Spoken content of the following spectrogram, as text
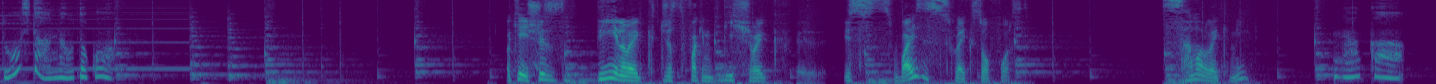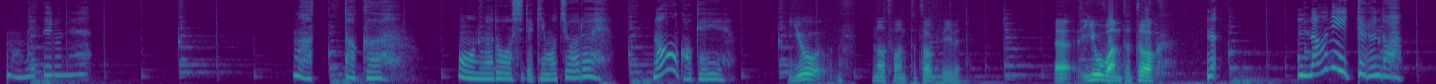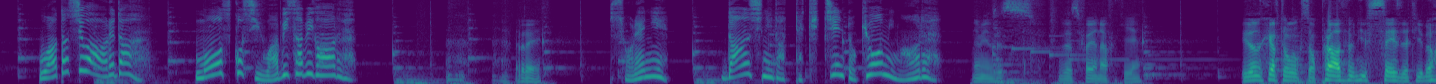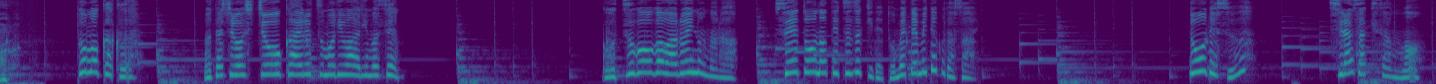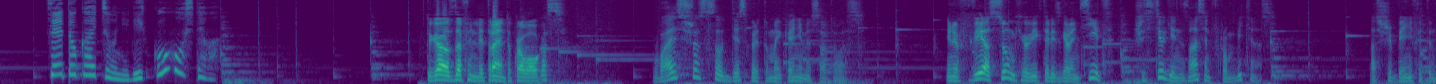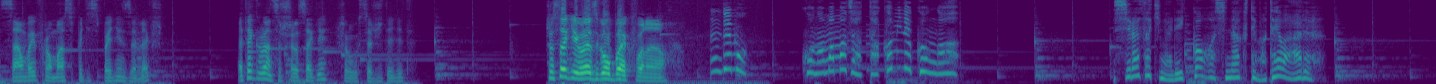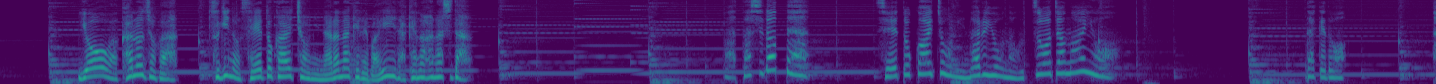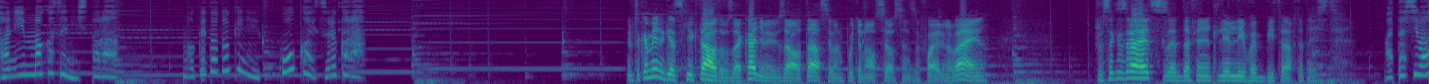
どうしてあんな男を Okay, she's being like just fucking bitch. Like, uh, is why is this like so forced? Someone like me. なんか、揉めてるね。まったく、女同士で気持ち悪い。なあ、かけい。 You not want to talk really. Uh, you want to talk. 何言ってるんだ私はあれだ。もう少しわびさびがある。 Right. それに、男子にだってきちんと興味がある。 I mean, that's that's fair enough. Okay. You don't have to look so proud when you say that, you know. ともかく、私は主張を変えるつもりはありません。ご都合が悪いのなら、正当な手続きで止めてみてください。どうです白崎さんも、生徒会長に立候補しては。The girl is definitely trying to provoke us. Why is she so desperate to make enemies out of us? And if we assume her victory is guaranteed, she still gains nothing from beating us. Does she benefit in some way from us participating in the election? I take a glance at Shirasaki. She looks agitated. Shirasaki, let's go back for now. でも、このままじゃ高峰くんが、白崎が立候補しなくても手はある。要は彼女が次の生徒会長にならなければいいだけの話だ。私だって、生徒会長になるような器じゃないよ。だけど、他人任せにしたら、負けた時に後悔するから。If the community gets kicked out of the academy without us even putting ourselves in the firing line, Shirasaki's right, they definitely leave a bitter aftertaste. 私は、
